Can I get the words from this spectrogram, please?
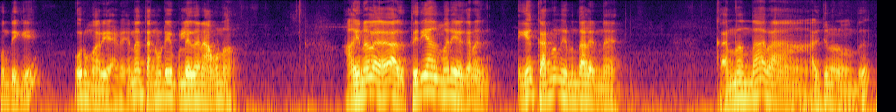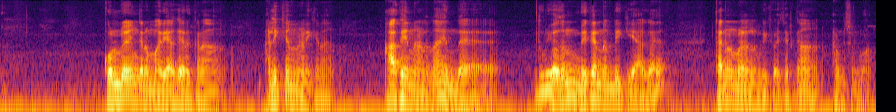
குந்திக்கு ஒரு மாதிரி ஆகிடும் ஏன்னா தன்னுடைய பிள்ளை தானே அவனும். அதனால் அது தெரியாத மாதிரி கேட்குறாங்க. ஏன் கர்ணன் இருந்தால் என்ன? கர்ணன் தான் ரா- அர்ஜுனனை வந்து கொள்வேங்கிற மாதிரியாக இருக்கிறான். அழிக்கணும்னு நினைக்கிறான். ஆகையினால தான் இந்த துரியோதன் மிக நம்பிக்கையாக கர்ணன் மேலே நம்பிக்கை வச்சுருக்கான் அப்படின்னு சொல்லுவான்.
